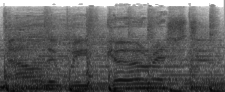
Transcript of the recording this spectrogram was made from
Now that we've caressed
